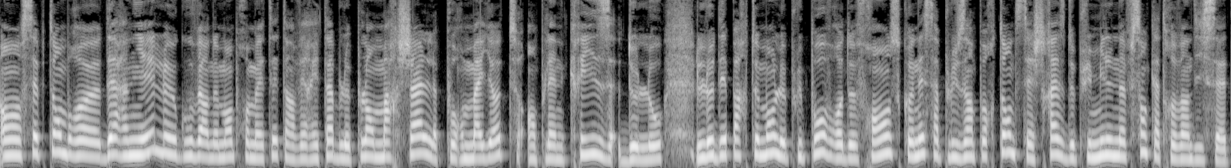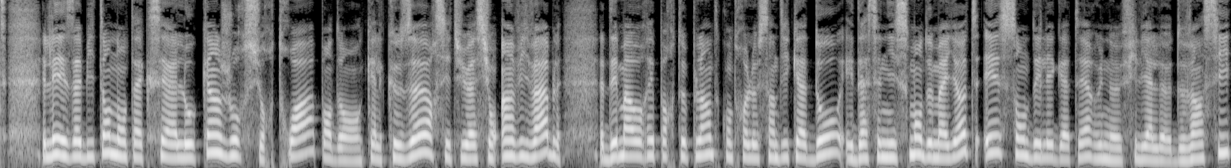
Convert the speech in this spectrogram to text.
En septembre dernier, le gouvernement promettait un véritable plan Marshall pour Mayotte en pleine crise de l'eau. Le département le plus pauvre de France connaît sa plus importante sécheresse depuis 1997. Les habitants n'ont accès à l'eau qu'un jour sur trois pendant quelques heures, situation invivable. Des Mahorais portent plainte contre le syndicat d'eau et d'assainissement de Mayotte et son délégataire, une filiale de Vinci.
